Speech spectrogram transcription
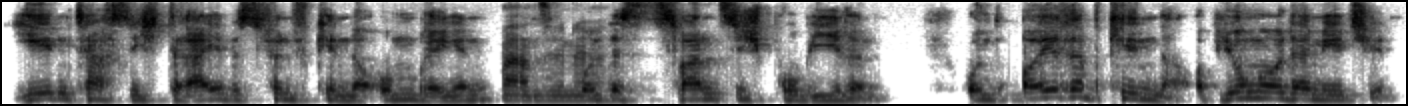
jeden Tag sich drei bis fünf Kinder umbringen Wahnsinn, ja. und es 20 probieren. Und eure Kinder, ob Junge oder Mädchen,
